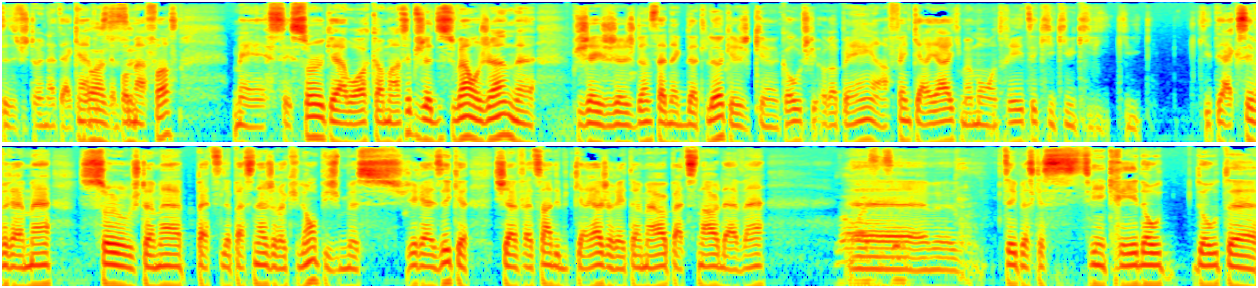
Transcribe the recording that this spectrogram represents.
J'étais un attaquant, Ouais, c'était pas ça. ma force. Mais c'est sûr qu'avoir commencé, puis je le dis souvent aux jeunes, euh, puis je, je- je donne cette anecdote-là, que qu'un coach européen en fin de carrière qui m'a montré, tu sais, qui, qui, qui, qui, était axé vraiment sur justement pati- le patinage de reculons. Puis je me suis- j'ai réalisé que si j'avais fait ça en début de carrière, j'aurais été un meilleur patineur d'avant. Euh, tu sais, parce que si tu viens créer d'autres d'autres euh,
